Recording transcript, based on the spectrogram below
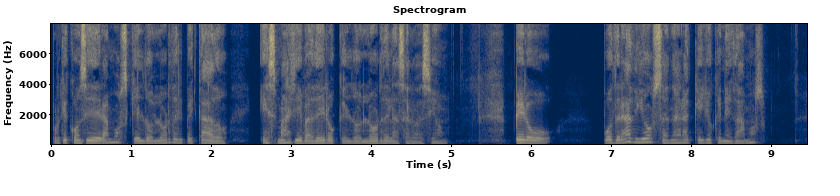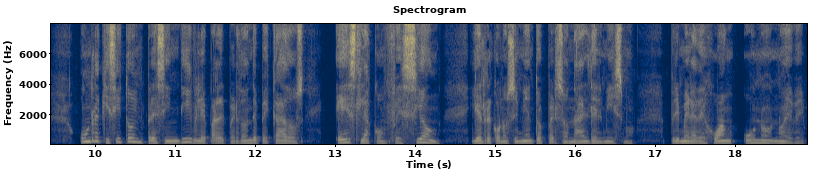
porque consideramos que el dolor del pecado es más llevadero que el dolor de la salvación. Pero, ¿podrá Dios sanar aquello que negamos? Un requisito imprescindible para el perdón de pecados es la confesión y el reconocimiento personal del mismo. Primera de Juan 1:9.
